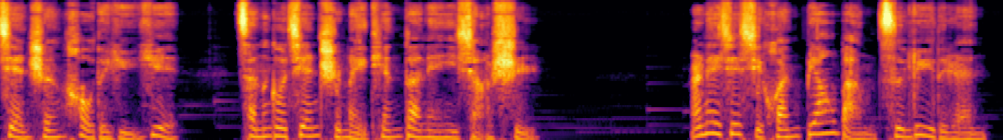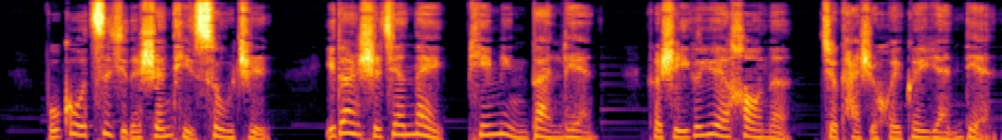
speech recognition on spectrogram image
健身后的愉悦。才能够坚持每天锻炼一小时，而那些喜欢标榜自律的人，不顾自己的身体素质，一段时间内拼命锻炼，可是一个月后呢，就开始回归原点。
